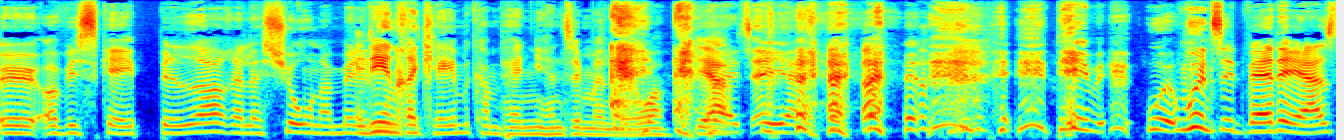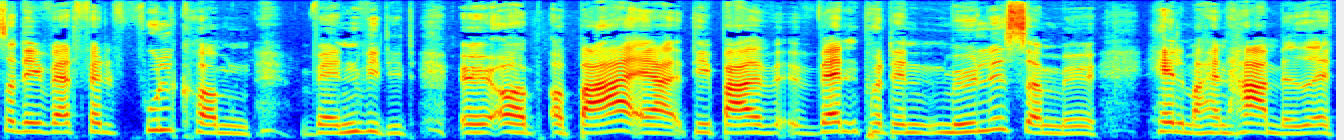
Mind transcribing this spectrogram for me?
øh, og vil skabe bedre relationer mellem... Er det en reklamekampagne, han simpelthen laver? ja. ja. det er, uanset hvad det er, så det er i hvert fald fuldkommen vanvittigt. Øh, og, og bare er, det er bare vand på den mølle, som øh, Helmer han har med, at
